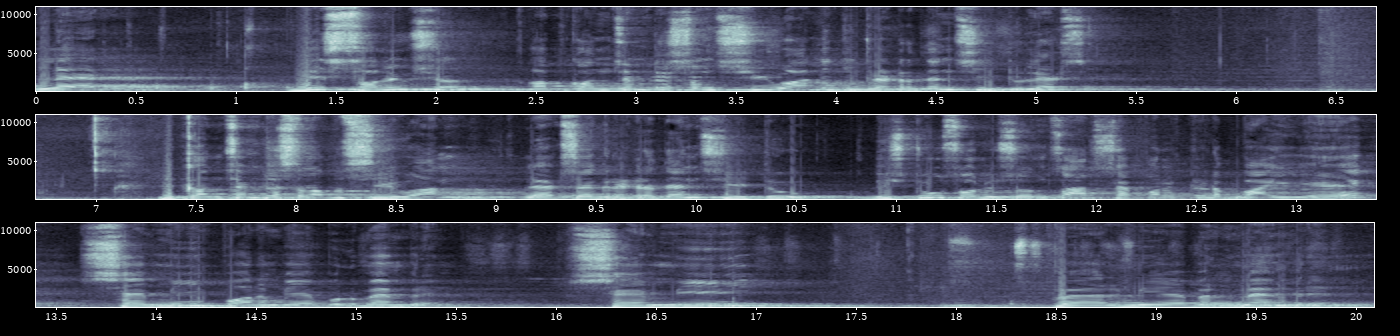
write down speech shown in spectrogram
Let this solution of concentration C1 is greater than C2, let's say. The concentration of C1, let's say greater than C2. These two solutions are separated by a semi-permeable membrane. Semi-permeable membrane.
